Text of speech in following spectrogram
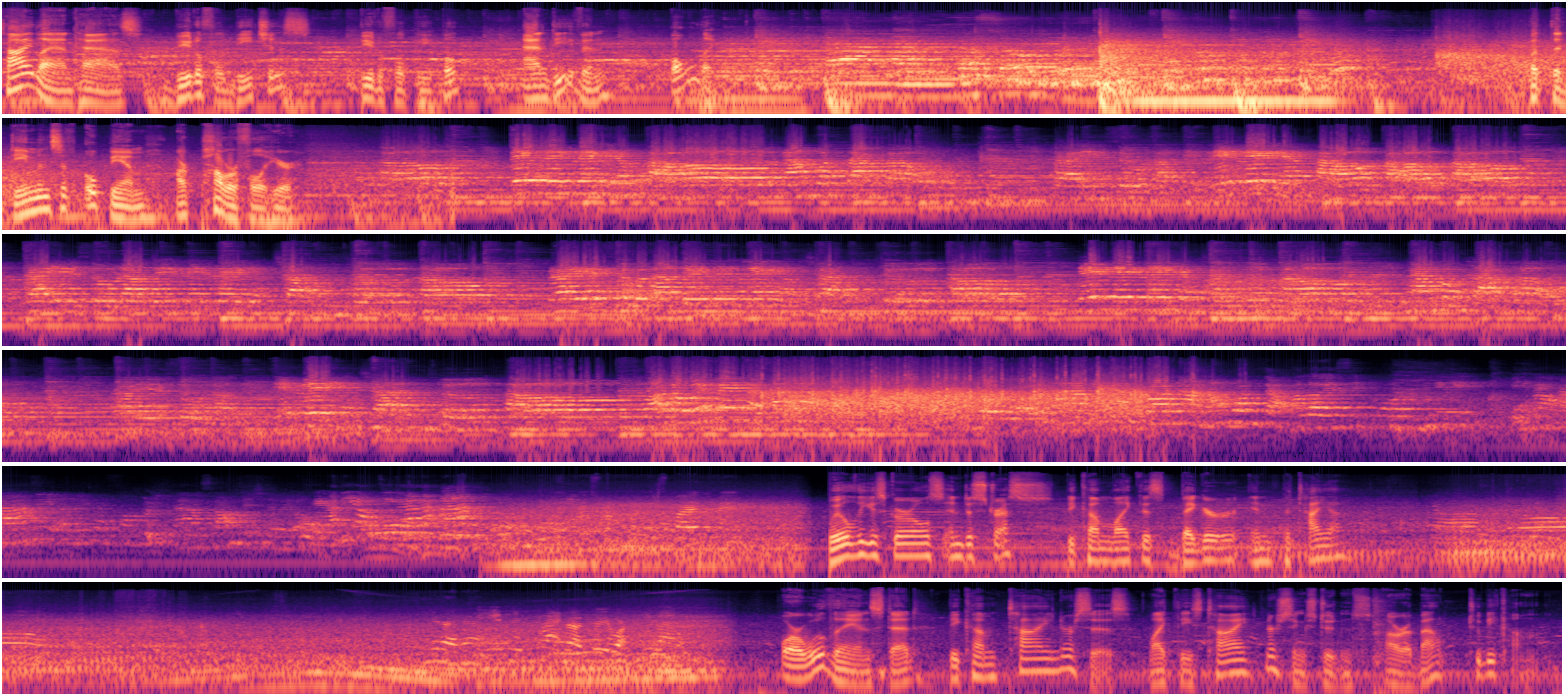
Thailand has beautiful beaches, beautiful people, and even bowling. But the demons of opium are powerful here. Will these girls in distress become like this beggar in Pattaya? Or will they instead become Thai nurses like these Thai nursing students are about to become?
